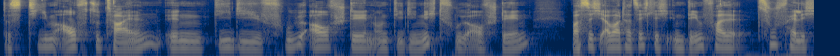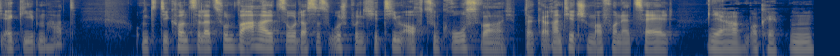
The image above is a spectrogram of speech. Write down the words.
das Team aufzuteilen in die, die früh aufstehen und die, die nicht früh aufstehen was sich aber tatsächlich in dem Fall zufällig ergeben hat. Und die Konstellation war halt so, dass das ursprüngliche Team auch zu groß war. Ich habe da garantiert schon mal von erzählt. Ja, okay. Mhm.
